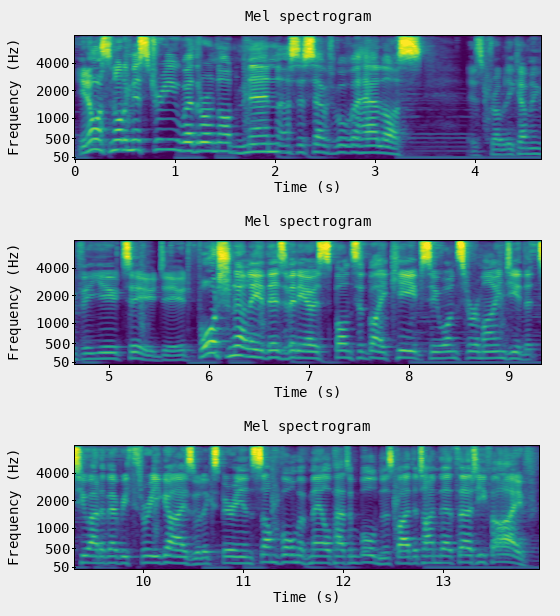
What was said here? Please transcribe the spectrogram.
You know what's not a mystery? Whether or not men are susceptible for hair loss. It's probably coming for you too, dude. Fortunately, this video is sponsored by Keeps, who wants to remind you that two out of every three guys will experience some form of male pattern baldness by the time they're 35.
